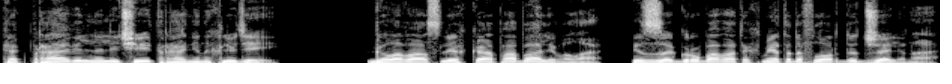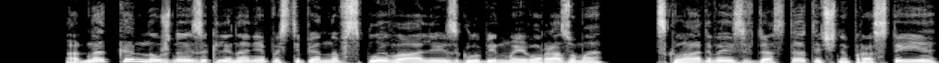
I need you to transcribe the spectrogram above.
как правильно лечить раненых людей. Голова слегка побаливала из-за грубоватых методов лорда Джеллина. Однако нужные заклинания постепенно всплывали из глубин моего разума, складываясь в достаточно простые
